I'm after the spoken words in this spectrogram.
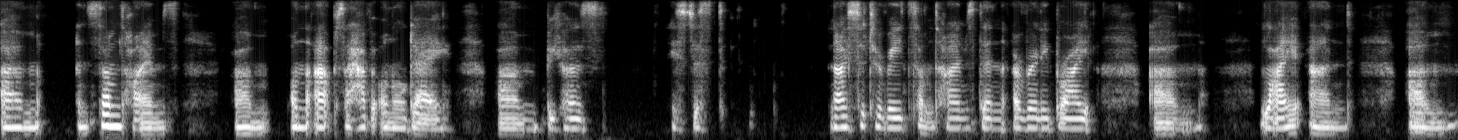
Um, and sometimes um, on the apps, I have it on all day um, because it's just nicer to read sometimes than a really bright um, light and um,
